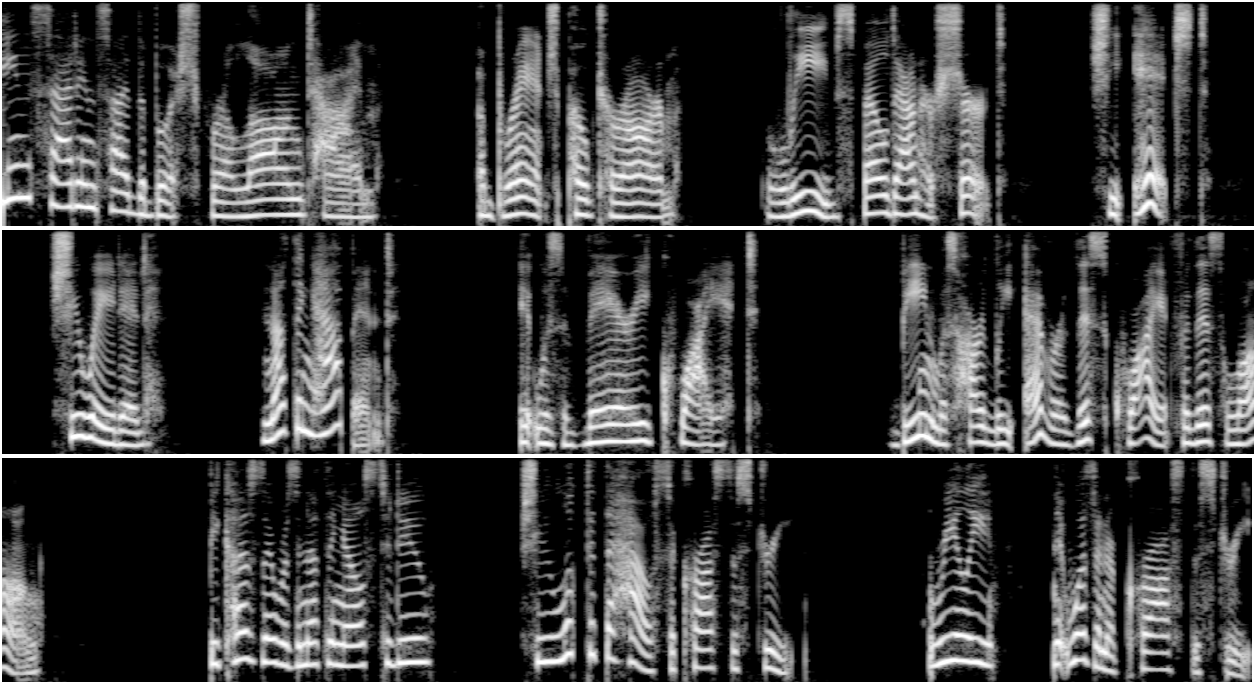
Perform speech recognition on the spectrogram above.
Bean sat inside the bush for a long time. A branch poked her arm. Leaves fell down her shirt. She itched. She waited. Nothing happened. It was very quiet. Bean was hardly ever this quiet for this long. Because there was nothing else to do, she looked at the house across the street. Really, it wasn't across the street,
